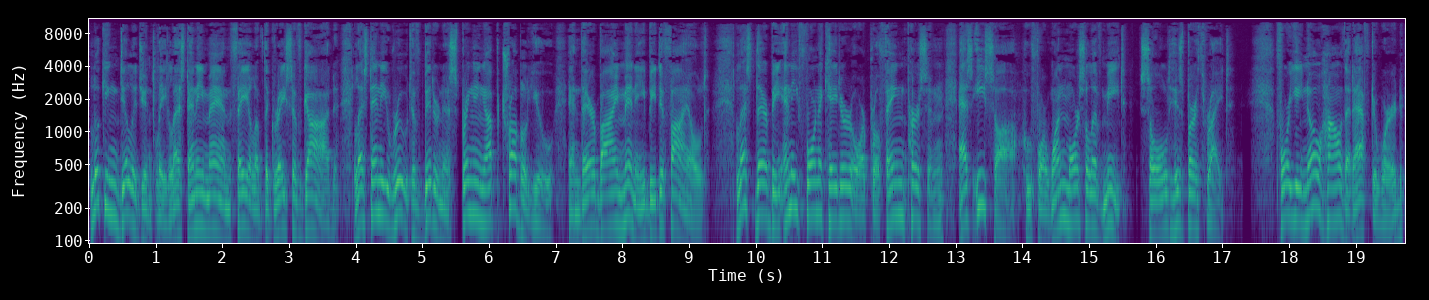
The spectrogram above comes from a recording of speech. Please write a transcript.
Looking diligently lest any man fail of the grace of God, lest any root of bitterness springing up trouble you, and thereby many be defiled, lest there be any fornicator or profane person, as Esau, who for one morsel of meat sold his birthright. For ye know how that afterward,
